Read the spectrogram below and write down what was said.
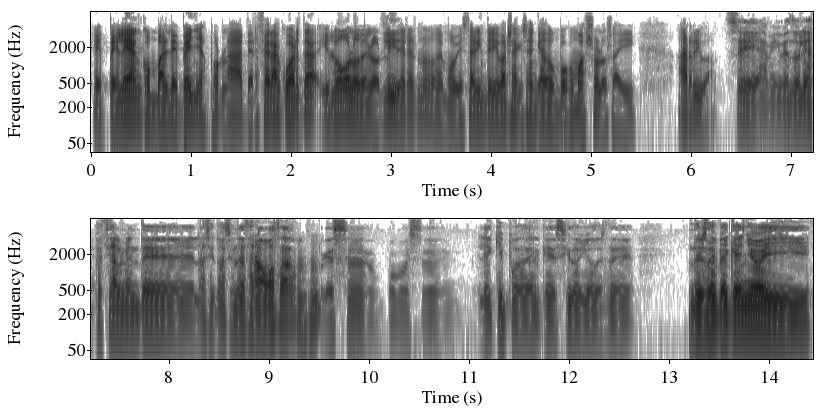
eh, pelean con Valdepeñas por la tercera, cuarta, y luego lo de los líderes, ¿no? Lo de Movistar, Inter y Barça, que se han quedado un poco más solos ahí arriba. Sí, a mí me duele especialmente la situación de Zaragoza, porque es eh, un poco es, eh, el equipo del que he sido yo desde, desde pequeño y,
